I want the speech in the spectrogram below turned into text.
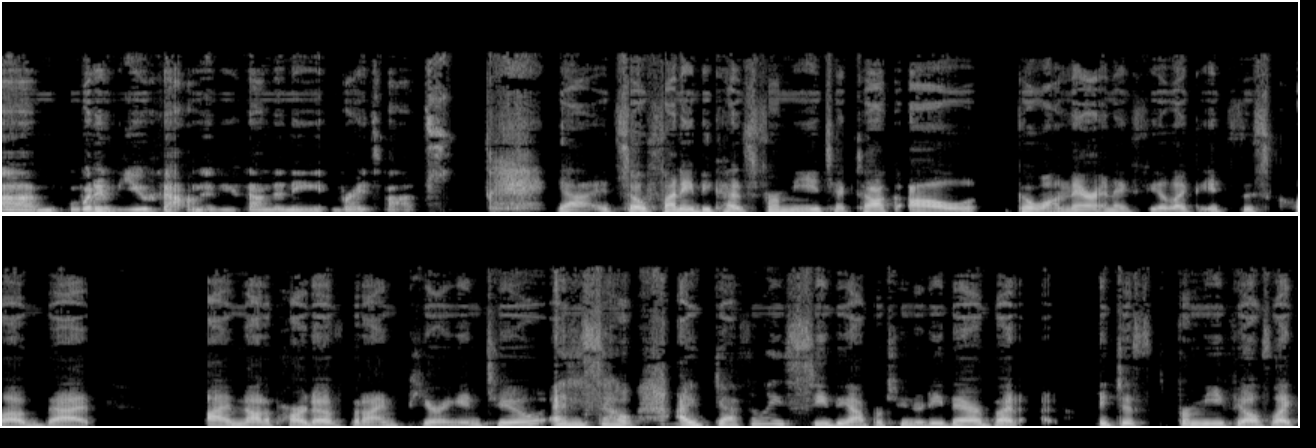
Um, what have you found? Have you found any bright spots? Yeah, it's so funny because for me, TikTok, I'll go on there and I feel like it's this club that I'm not a part of, but I'm peering into. And so I definitely see the opportunity there, but it just for me feels like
